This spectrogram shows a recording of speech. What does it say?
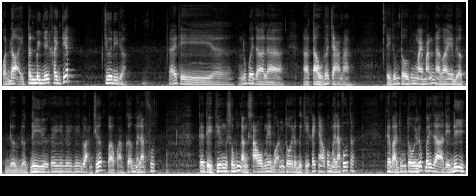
còn đợi tân binh đến khanh tiếp chưa đi được. Đấy thì ờ, lúc bây giờ là à, tàu nó tràn vào thì chúng tôi cũng may mắn là coi được được được đi cái, cái, cái đoạn trước vào khoảng cỡ 15 phút. Thế thì tiếng súng đằng sau mấy bọn tôi là chỉ cách nhau có 15 phút thôi. Thế và chúng tôi lúc bấy giờ thì đi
